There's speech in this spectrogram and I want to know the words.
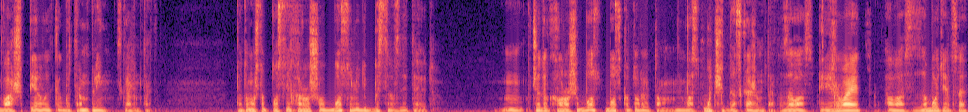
ваш первый как бы трамплин, скажем так. Потому что после хорошего босса люди быстро взлетают. Что такое хороший босс? Босс, который там вас учит, да, скажем так, за вас переживает, о вас заботится,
